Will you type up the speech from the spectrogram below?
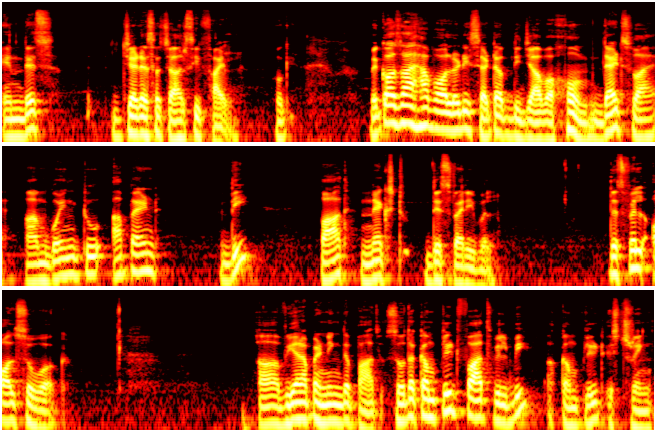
in this ZSHRC file. Okay. Because I have already set up the Java home, that's why I'm going to append the path next to this variable. This will also work. Uh, we are appending the path. So the complete path will be a complete string.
